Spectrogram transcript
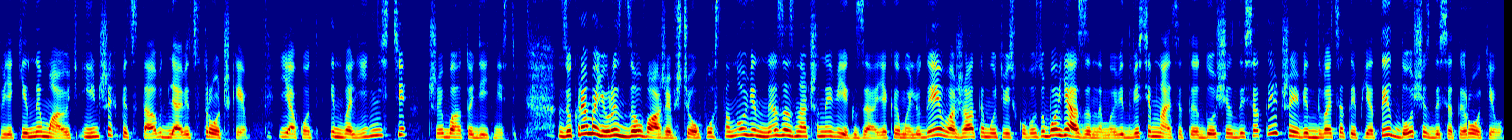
які не мають інших підстав для відстрочки, як от інвалідність чи багатодітність. Зокрема, юрист зауважив, що у постанові не зазначений вік, за якими людей вважатимуть військовозобов'язаними від 18 до 60 чи від 25 до 60 років.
